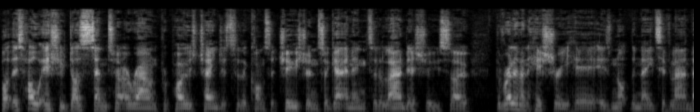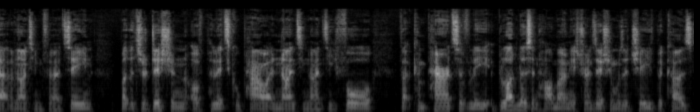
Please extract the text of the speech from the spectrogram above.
But this whole issue does centre around proposed changes to the constitution, so getting into the land issue. So the relevant history here is not the Native Land Act of 1913, but the tradition of political power in 1994 that comparatively bloodless and harmonious transition was achieved because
